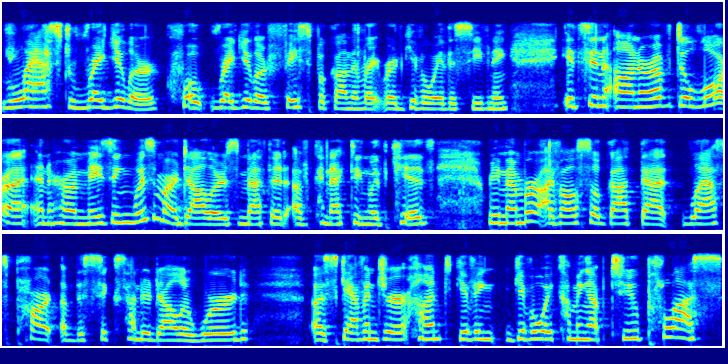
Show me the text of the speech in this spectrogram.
last regular, quote, regular Facebook on the Right Road giveaway this evening. It's in honor of Delora and her amazing Wismar Dollars method of connecting with kids. Remember, I've also got that last part of the $600 word uh, scavenger hunt giving giveaway coming up too. Plus,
